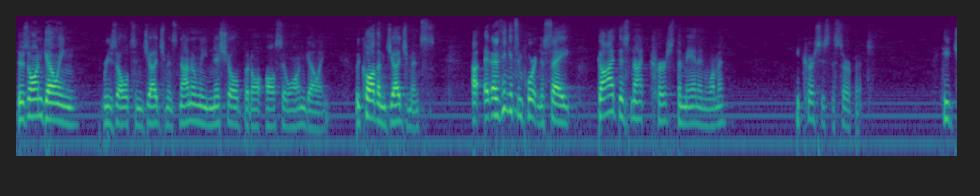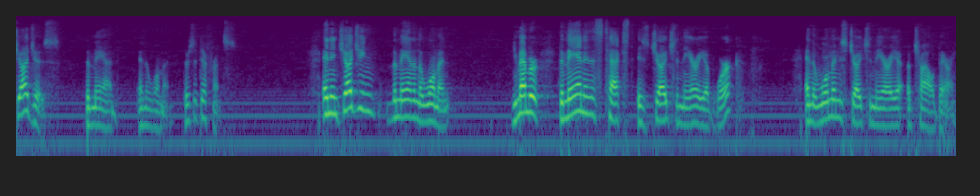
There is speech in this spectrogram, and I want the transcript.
There's ongoing results and judgments, not only initial, but also ongoing. We call them judgments. Uh, I think it's important to say God does not curse the man and woman, He curses the serpent. He judges the man and the woman. There's a difference. And in judging the man and the woman, you remember the man in this text is judged in the area of work, and the woman is judged in the area of childbearing.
